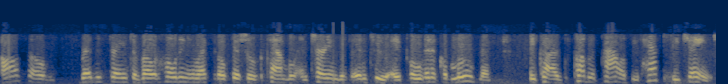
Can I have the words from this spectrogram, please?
also registering to vote, holding elected officials accountable, and turning this into a political movement because public policies have to be changed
